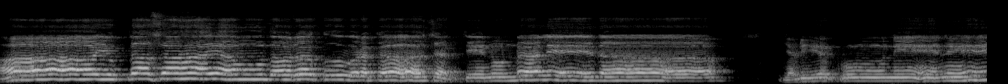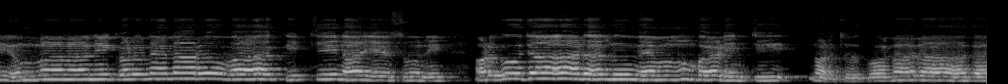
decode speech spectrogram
ఆయుక్త సహాయము దొరకు వరక శక్తి నుండలేదా. జడియకు నేనేయున్నానని కడునెనరు వాకిచ్చిన యేసుని అడుగు జాడలు వెంబడించి నడుచుకొనరాగా.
